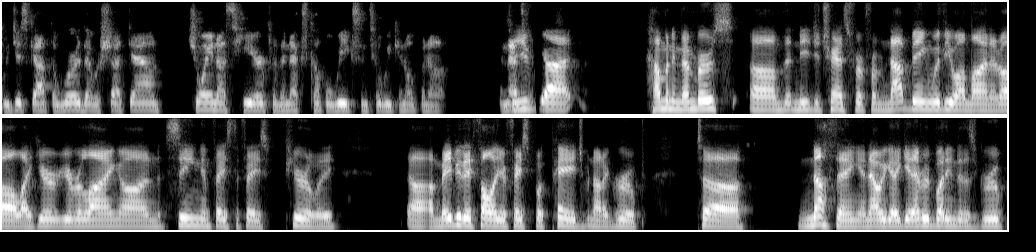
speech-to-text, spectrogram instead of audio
we just got the word that we're shut down. Join us here for the next couple weeks until we can open up. And that's so you've got how many members um, that need to transfer from not being with you online at all? Like you're you're relying on seeing them face to face purely. Uh, maybe they follow your Facebook page, but not a group. To nothing, and now we got to get everybody into this group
